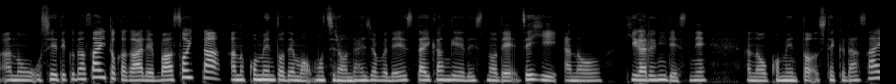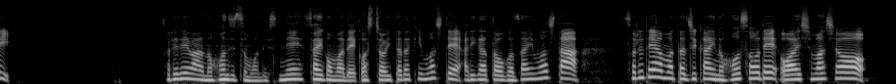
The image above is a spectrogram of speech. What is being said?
あの教えてくださいとかがあればそういったあのコメントでももちろん大丈夫です。大歓迎ですのでぜひあの気軽にですねあのコメントしてください。それではあの本日もですね最後までご視聴いただきましてありがとうございました。それではまた次回の放送でお会いしましょう。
